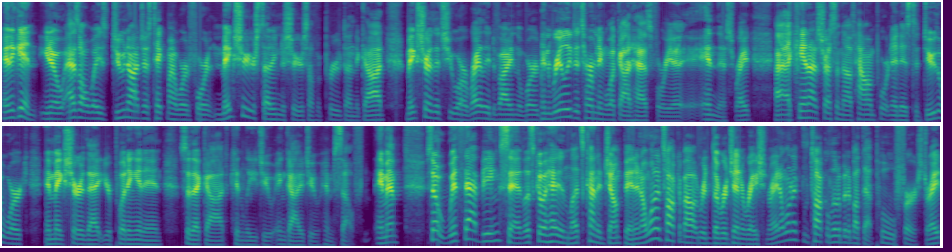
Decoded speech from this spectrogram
And again you know as always do not just take my word for it. Make sure you're studying to show yourself approved unto god. Make sure that you are rightly dividing the word and really determining what god has for you in this right? I cannot stress enough how important it is to do the work and make sure that you're putting it in so that god can lead you and guide you himself. Amen? So with that being said let's go ahead and let's kind of jump in. And i want to talk about the regeneration, right? I want to talk a little bit about that pool first, right?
